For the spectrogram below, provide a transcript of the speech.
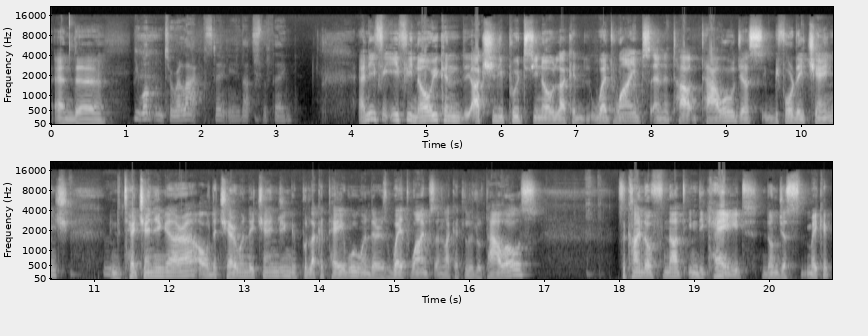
And uh, You want them to relax, don't you? That's the thing. and if if you know, you can actually put you know like a wet wipes and a to- towel just before they change. In the t- changing area or the chair when they're changing, you put like a table when there's wet wipes and like a little towels. So kind of not indicate. Don't just make a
